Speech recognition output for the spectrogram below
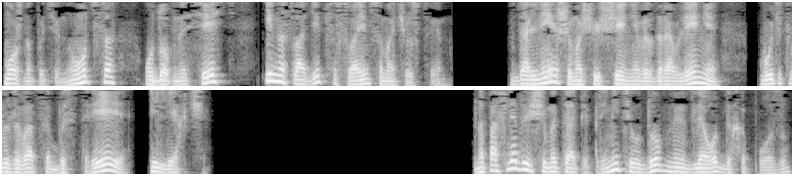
Можно потянуться, удобно сесть и насладиться своим самочувствием. В дальнейшем ощущение выздоровления будет вызываться быстрее и легче. На последующем этапе примите удобную для отдыха позу.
